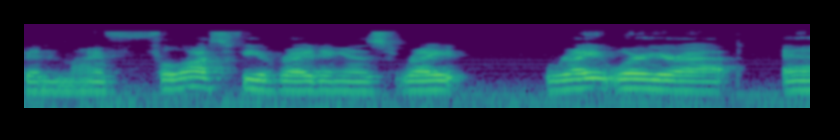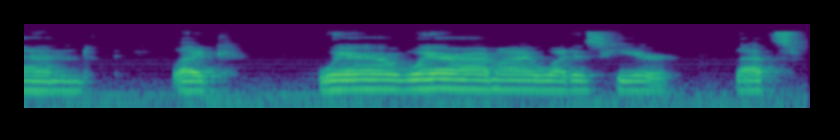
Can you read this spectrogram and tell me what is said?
been my philosophy of writing is write right where you're at and like where where am I? What is here? That's,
